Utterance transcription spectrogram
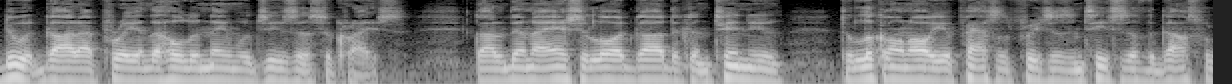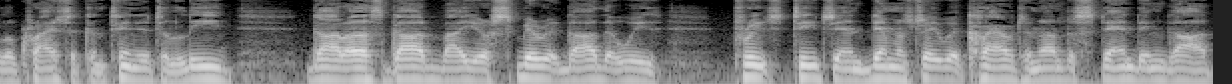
Do it, God, I pray, in the holy name of Jesus the Christ. God, and then I ask you, Lord God, to continue to look on all your pastors, preachers, and teachers of the gospel of Christ, to continue to lead, God, us, God, by your spirit, God, that we preach, teach, and demonstrate with clarity and understanding, God,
